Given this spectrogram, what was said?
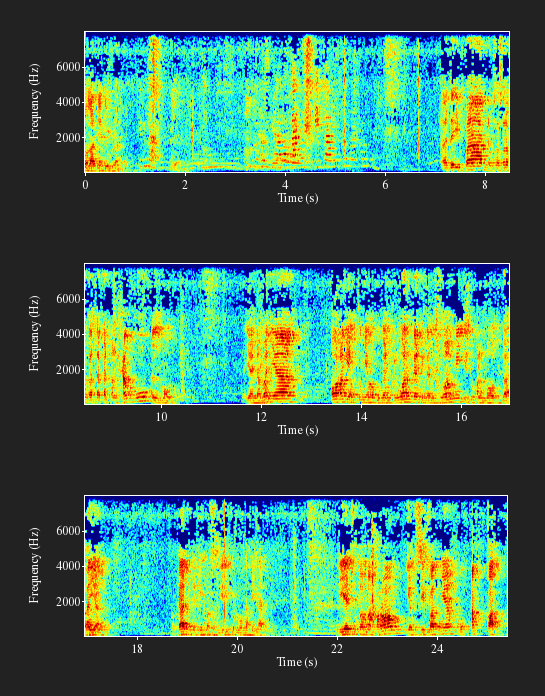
sholatnya diulang. Iya. Ada ipar Nabi SAW katakan Alhamdu al-maut. Yang namanya Orang yang punya hubungan keluarga dengan suami Itu al-maut, bahaya. Maka dengan ipar sendiri perlu hati-hati. Dia cuma mahram Yang sifatnya muakkad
